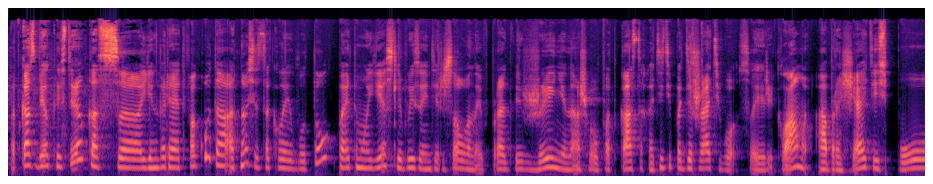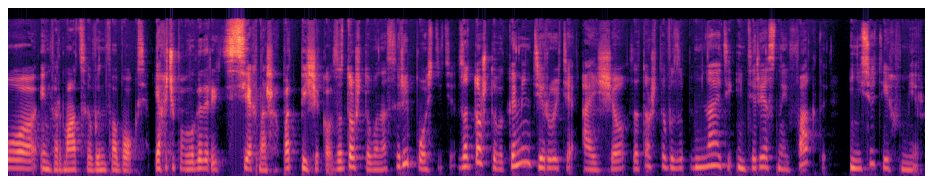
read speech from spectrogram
Подкаст «Белка и стрелка» с э, января этого года относится к лейблу Talk, поэтому если вы заинтересованы в продвижении нашего подкаста, хотите поддержать его своей рекламы, обращайтесь по информации в инфобоксе. Я хочу поблагодарить всех наших подписчиков за то, что вы нас репостите, за то, что вы комментируете, а еще за то, что вы запоминаете интересные факты и несете их в мир.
